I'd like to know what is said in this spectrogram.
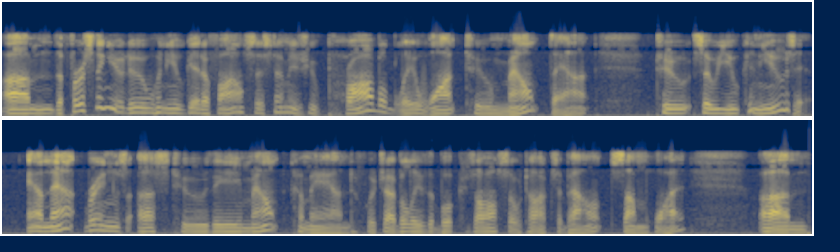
Um, the first thing you do when you get a file system is you probably want to mount that to so you can use it. And that brings us to the mount command, which I believe the book also talks about somewhat, um,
